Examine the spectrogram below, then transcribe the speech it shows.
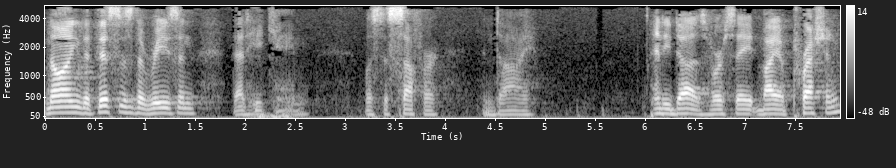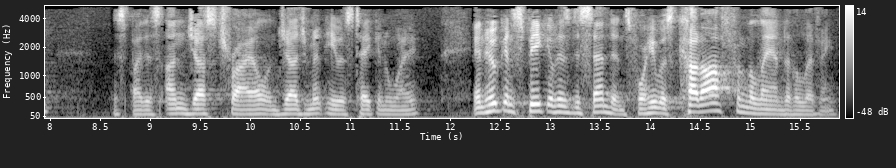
knowing that this is the reason that he came, was to suffer and die. And he does. Verse 8 By oppression, this by this unjust trial and judgment, he was taken away. And who can speak of his descendants? For he was cut off from the land of the living.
